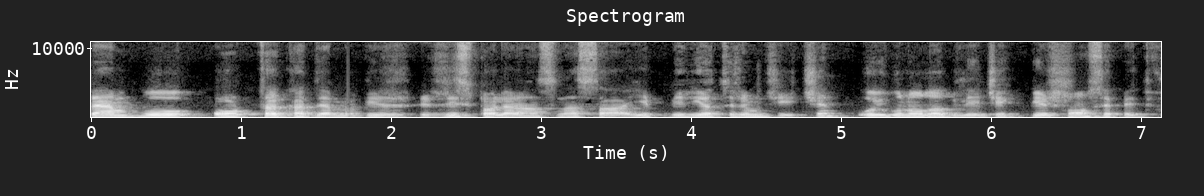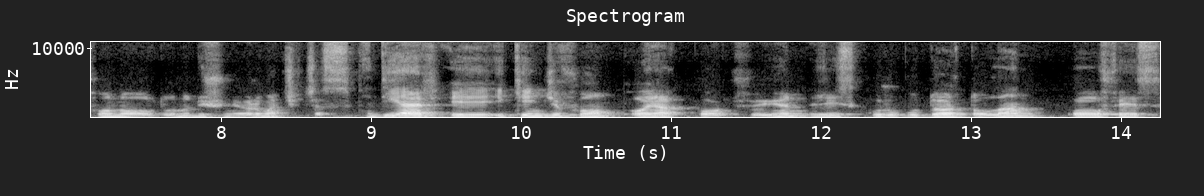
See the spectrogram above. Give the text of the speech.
Ben bu orta kademe bir risk toleransına sahip bir yatırımcı için uygun olabilecek bir fon sepeti fonu olduğunu düşünüyorum açıkçası. Diğer e, ikinci fon OYAK portföyün risk grubu 4 olan OFS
